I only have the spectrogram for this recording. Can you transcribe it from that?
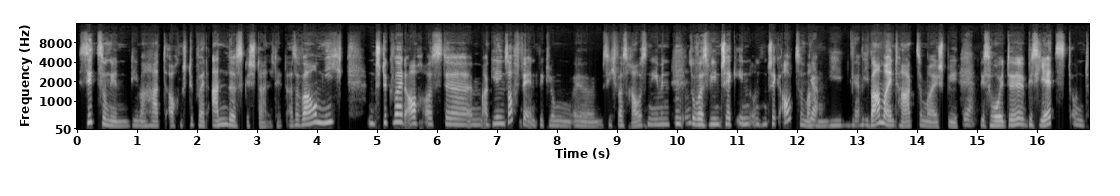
Sitzungen, die man hat, auch ein Stück weit anders gestaltet. Also warum nicht ein Stück weit auch aus der ähm, agilen Softwareentwicklung äh, sich was rausnehmen, mhm. sowas wie ein Check-in und ein Check-out zu machen. Ja. Wie, ja. wie war mein Tag zum Beispiel ja. bis heute, bis jetzt und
